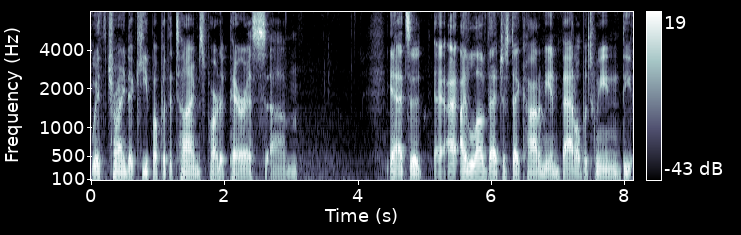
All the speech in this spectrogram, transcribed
with trying to keep up with the times part of Paris um, yeah, it's a. I, I love that just dichotomy and battle between the,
